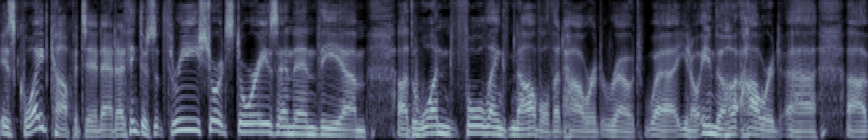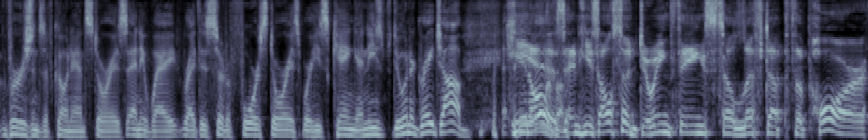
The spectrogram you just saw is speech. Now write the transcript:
is quite competent at it. I think there's three short stories and then the um, uh, the one full length novel that Howard wrote, uh, you know, in the Howard uh, uh, versions of Conan stories anyway, right? There's sort of four stories where he's king, and he's doing a great job. He is, and he's also doing things to lift up the poor.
